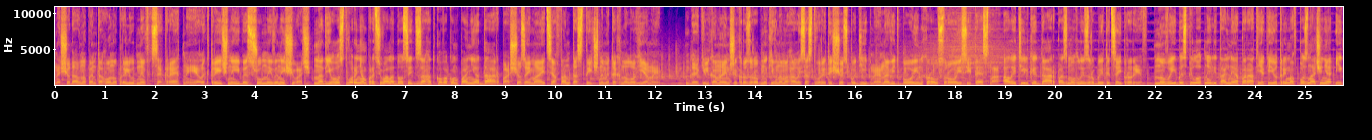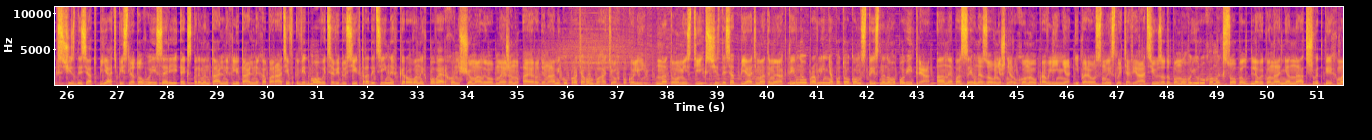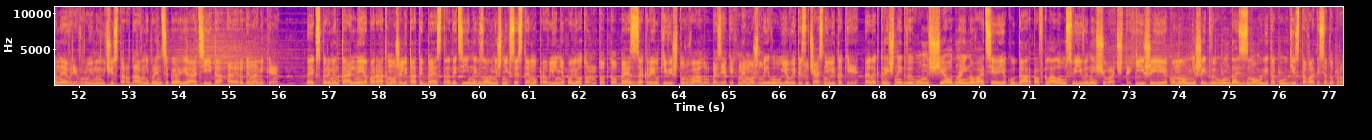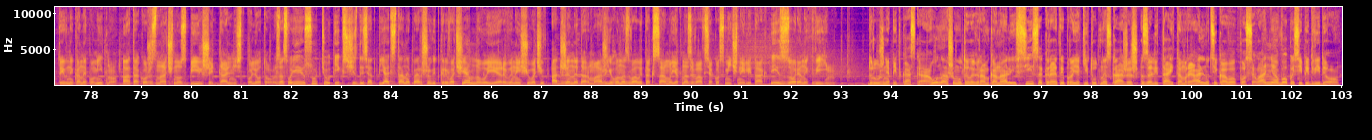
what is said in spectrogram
Нещодавно Пентагон оприлюднив секретний, електричний і безшумний винищувач. Над його створенням працювала досить загадкова компанія DARPA, що займається фантастичними технологіями. Декілька менших розробників намагалися створити щось подібне, навіть Boeing, Rolls-Royce і Tesla, але тільки DARPA змогли зробити цей прорив. Новий безпілотний літальний апарат, який отримав позначення X-65 після довгої серії експериментальних літальних апаратів, відмовиться від усіх традиційних керованих поверхонь, що мали обмежену аеродинаміку протягом багатьох поколінь. Натомість X-65 матиме активне управління потоком стисненого повітря, а не пасивне зовнішнє рухоме управління і переосмислить авіацію за допомогою рухомих сопел для виконання надшвидких маневрів, руйнуючи стародавні принципи авіації та аеродинаміки. Експериментальний апарат може літати без традиційних зовнішніх систем управління польотом, тобто без закрилків і штурвалу, без яких неможливо уявити сучасні літаки. Електричний двигун ще одна інновація, яку DARPA вклала у свій винищувач. Тихіший і економніший двигун дасть змогу літаку діставатися до противника непомітно, а також значно збільшить дальність польоту. За своєю суттю, X-65 стане першовідкривачем нової ери винищувачів, адже не дарма ж його назвали так само, як називався космічний літак із зоряних війн. Дружня підказка у нашому телеграм-каналі. Всі секрети, про які тут не скажеш. Залітай там реально цікаво. Посилання в описі під відео.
